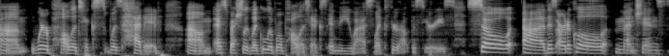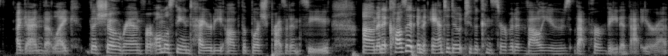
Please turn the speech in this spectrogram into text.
um where politics was headed um especially like liberal politics in the US like throughout the series. So uh this article mentions again that like the show ran for almost the entirety of the Bush presidency um and it calls it an antidote to the conservative values that pervaded that era.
